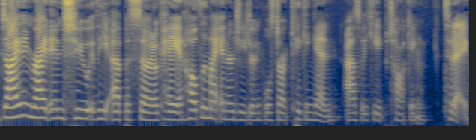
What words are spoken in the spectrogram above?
diving right into the episode, okay? And hopefully my energy drink will start kicking in as we keep talking today.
